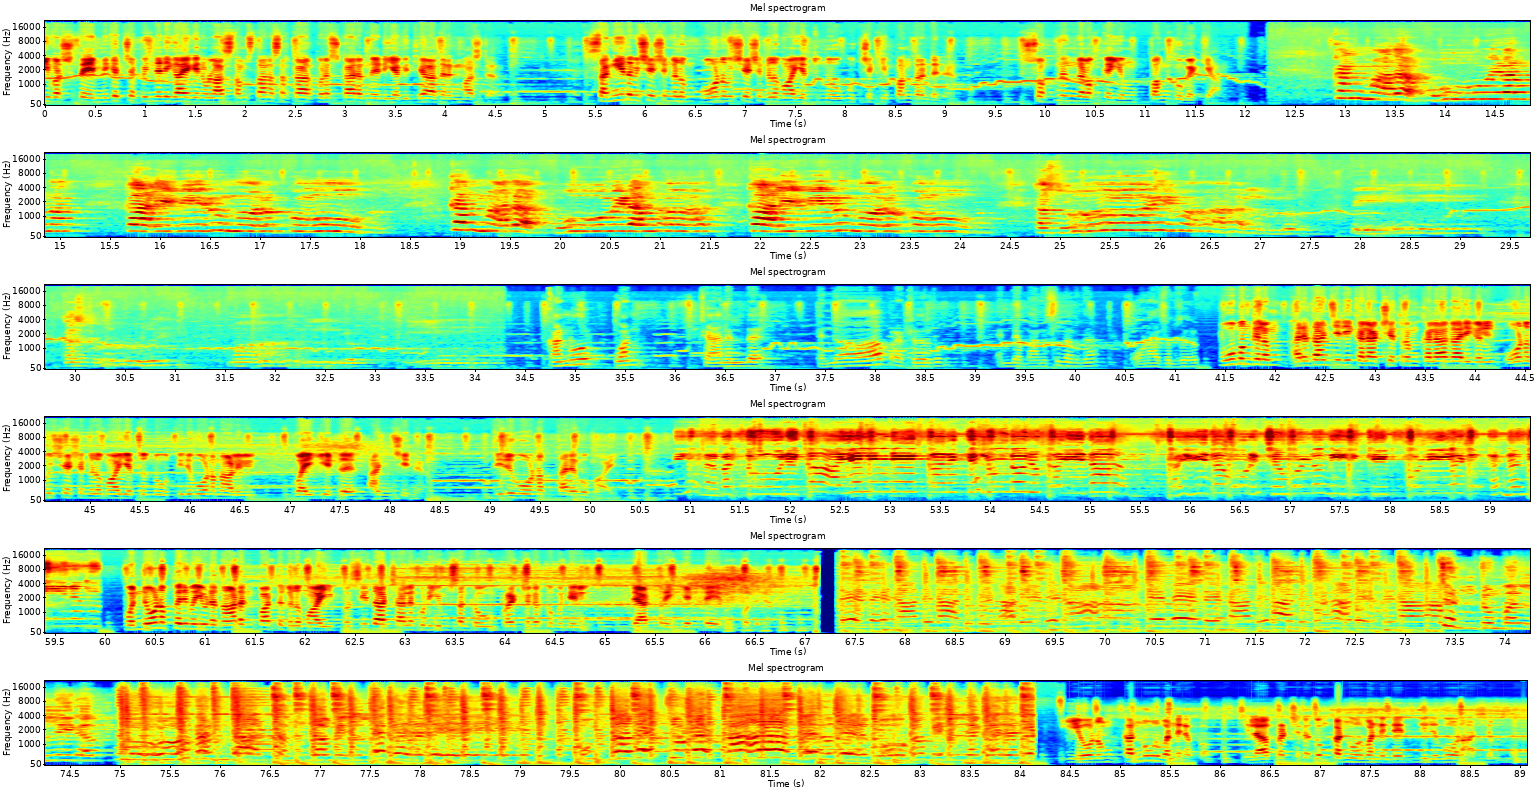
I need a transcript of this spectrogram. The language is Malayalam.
ഈ വർഷത്തെ മികച്ച പിന്നണി ഗായകനുള്ള സംസ്ഥാന സർക്കാർ പുരസ്കാരം നേടിയ വിദ്യാധരൻ മാസ്റ്റർ. സംഗീത വിശേഷങ്ങളും ഓണവിശേഷങ്ങളുമായി എത്തുന്നു ഉച്ചയ്ക്ക് പന്ത്രണ്ടിന്. സ്വപ്നങ്ങളൊക്കെയും പങ്കുവെക്കാം കന്മല പൂവിടന്ന കളി വീരുന്നൊരുക്കും കന്മല പൂവിടന്ന കളി വീരുന്നൊരുക്കും കസ്തൂരി നീ കസ്തൂരി കണ്ണൂർ വൺ ചാനലിന്റെ എല്ലാ പ്രേക്ഷകർക്കും എന്റെ മനസ്സ് നിറഞ്ഞ ഓണാശംസകൾ. പൂമംഗലം ഭരതാഞ്ജലി കലാക്ഷേത്രം കലാകാരികൾ ഓണവിശേഷങ്ങളുമായി എത്തുന്നു തിരുവോണനാളിൽ വൈകിട്ട് അഞ്ചിന്. തിരുവോണത്തരവുമായി കായലിന്റെ പൊന്നോണപ്പെരുമയുടെ നാടൻ പാട്ടുകളുമായി പ്രസീത ചാലക്കുടിയും സംഘവും പ്രേക്ഷകർക്ക് മുന്നിൽ രാത്രി എട്ട് മുപ്പതിന്. ചെണ്ടുമല്ലികപ്പൂ കണ്ടാൽ ചന്തമില്ല ഈ ഓണം കണ്ണൂർ വണ്ണിനൊപ്പം. എല്ലാ പ്രേക്ഷകർക്കും കണ്ണൂർ വണ്ണിന്റെ തിരുവോണാശംസകൾ.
